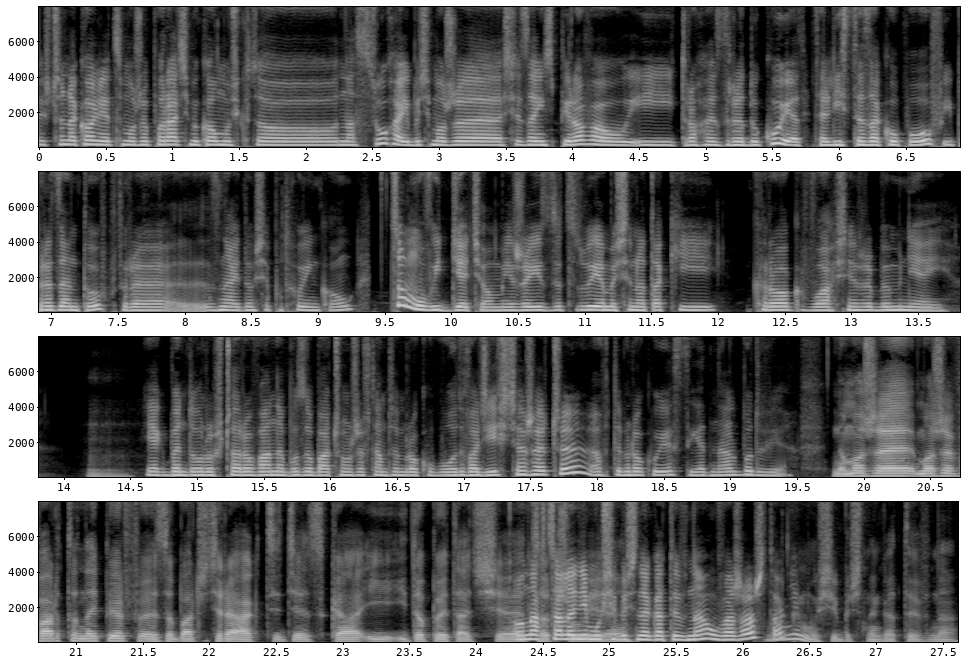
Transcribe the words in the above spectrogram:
To jeszcze na koniec może poradźmy komuś, kto nas słucha i być może się zainspirował i trochę zredukuje tę listę zakupów i prezentów, które znajdą się pod choinką. Co mówić dzieciom, jeżeli zdecydujemy się na taki krok właśnie, żeby mniej? Mhm. Jak będą rozczarowane, bo zobaczą, że w tamtym roku było 20 rzeczy, a w tym roku jest jedna albo dwie. No może, może warto najpierw e, zobaczyć reakcję dziecka i, i dopytać się. Ona wcale czuje. nie musi być negatywna, uważasz, tak? Nie musi być negatywna.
